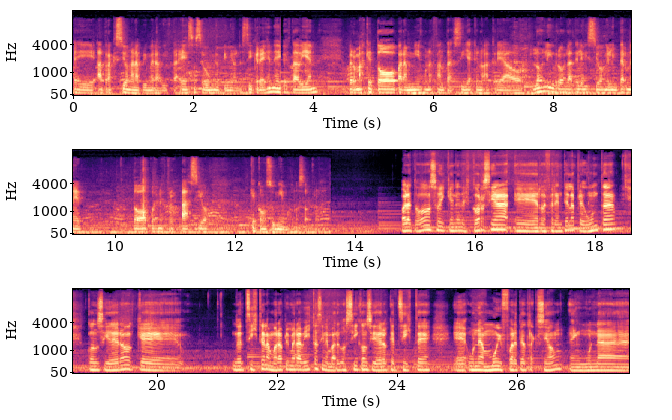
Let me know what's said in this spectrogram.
eh, atracción a la primera vista. Eso según mi opinión. Si crees en ello está bien, pero más que todo para mí es una fantasía que nos ha creado los libros, la televisión, el internet, todo pues nuestro espacio que consumimos nosotros. Hola a todos, soy Kenneth Escorcia. Eh, referente a la pregunta, considero que no existe el amor a primera vista, sin embargo sí considero que existe eh, una muy fuerte atracción en una,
